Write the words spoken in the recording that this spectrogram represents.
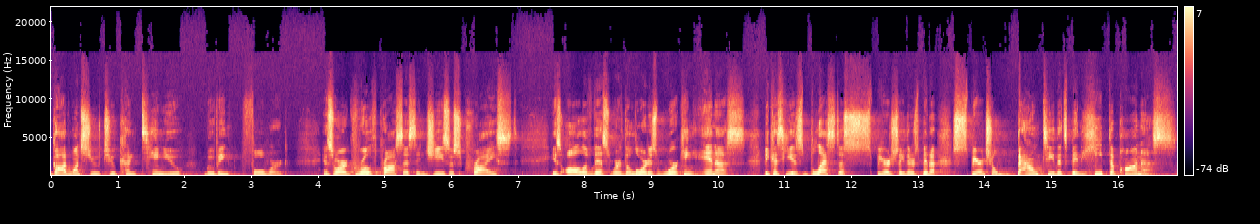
God wants you to continue moving forward. And so, our growth process in Jesus Christ is all of this where the Lord is working in us because He has blessed us spiritually. There's been a spiritual bounty that's been heaped upon us.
